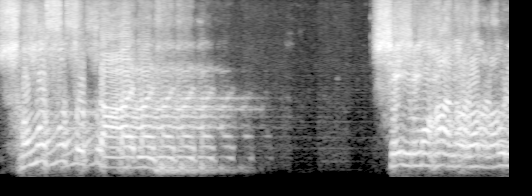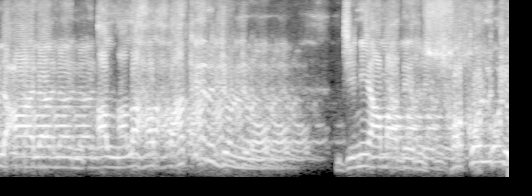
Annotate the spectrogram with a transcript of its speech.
সমস্ত তারিফ সেই মহান রব্বুল আলামিন আল্লাহ পাকের জন্য যিনি আমাদের সকলকে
